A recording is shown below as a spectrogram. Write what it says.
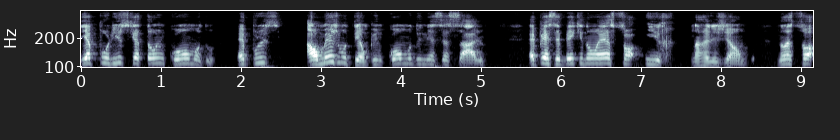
E é por isso que é tão incômodo. É por isso, ao mesmo tempo, incômodo e necessário. É perceber que não é só ir na religião, não é só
